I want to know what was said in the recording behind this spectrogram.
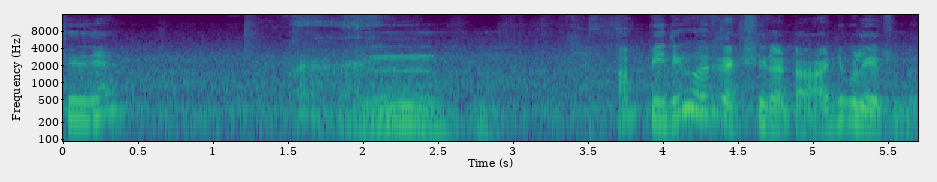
തിരിഞ്ഞേ. ആ പിരിവ് ഒരു രക്ഷയില്ല കേട്ടോ. അടിപൊളിയായിട്ടുണ്ട്.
